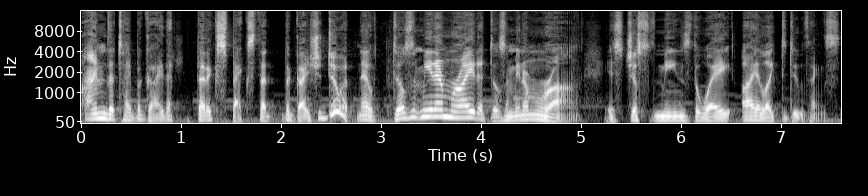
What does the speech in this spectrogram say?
I'm the type of guy that, that expects that the guy should do it. Now, it doesn't mean I'm right. It doesn't mean I'm wrong. It just means the way I like to do things.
